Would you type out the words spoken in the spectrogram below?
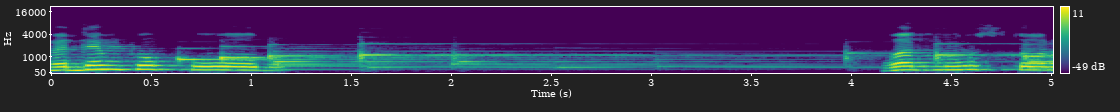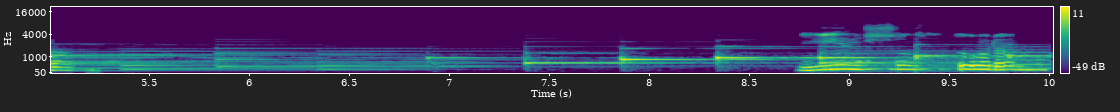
Ведемо по колу. В одну сторону. Іншу сторону.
